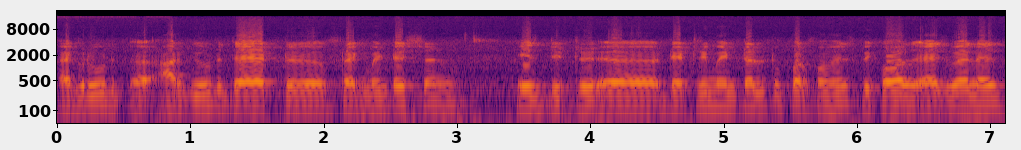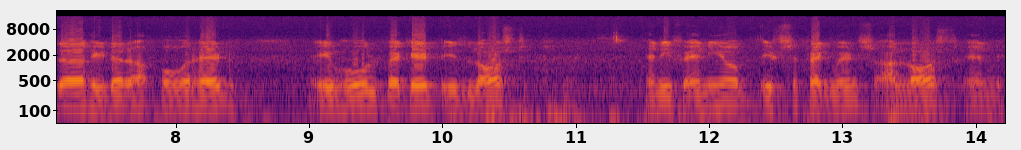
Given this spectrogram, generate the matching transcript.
agreed, uh, argued that uh, fragmentation is uh, detrimental to performance because as well as the header overhead a whole packet is lost. And if any of its fragments are lost and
